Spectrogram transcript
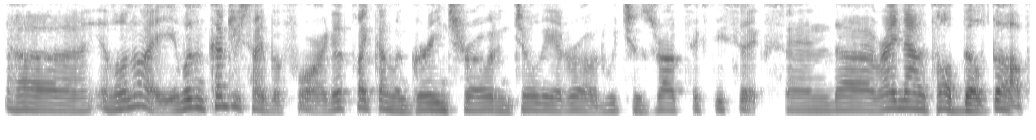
uh, Illinois. It wasn't Countryside before. That's like on Lagrange Road and Joliet Road, which was Route 66. And uh, right now, it's all built up.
